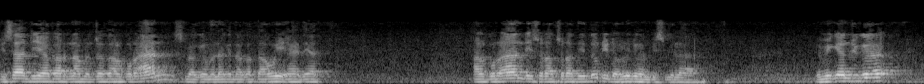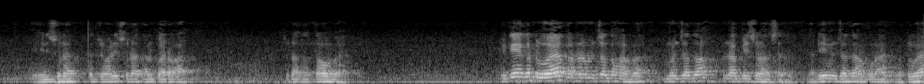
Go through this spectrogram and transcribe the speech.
Bisa dia karena mencontoh Al-Quran Sebagaimana kita ketahui ayat-ayat Al-Quran di surat-surat itu didahului dengan bismillah Demikian juga Ini surat kecuali surat Al-Bara'ah Surat At-Taubah juga yang kedua karena mencontoh apa? Mencontoh Nabi Sallallahu Alaihi Wasallam. Tadi mencontoh Al-Quran. Kedua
